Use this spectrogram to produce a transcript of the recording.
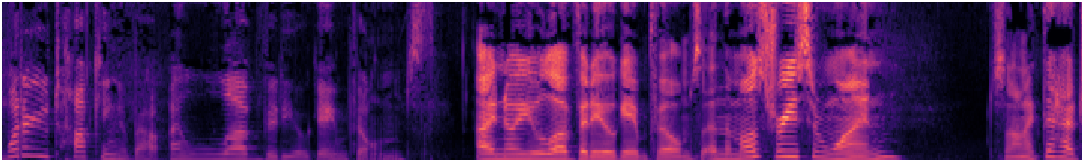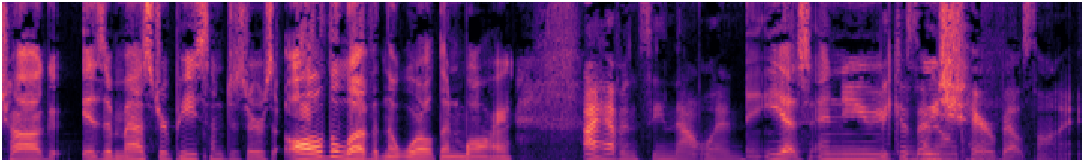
what are you talking about? I love video game films. I know you love video game films, and the most recent one, Sonic the Hedgehog, is a masterpiece and deserves all the love in the world and more. I haven't seen that one Yes, and you because I don't sh- care about Sonic.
